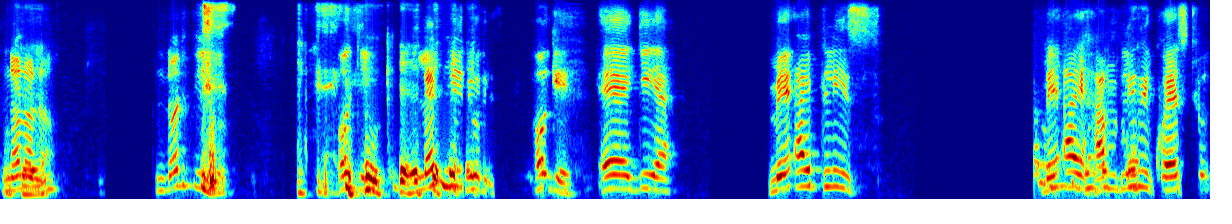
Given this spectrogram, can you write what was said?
No, no, Okay. no. Not Theo. Okay, Okay. let me do this. Okay, uh, Gia, may I please, may I humbly request to,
